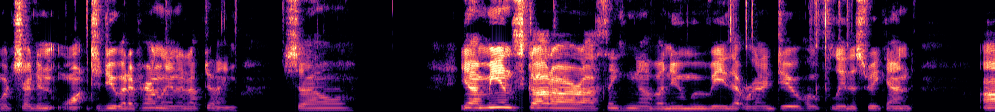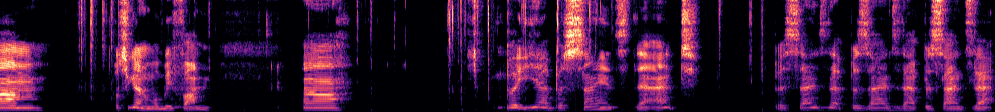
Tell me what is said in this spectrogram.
which I didn't want to do, but I apparently ended up doing. So, yeah, me and Scott are uh, thinking of a new movie that we're going to do, hopefully, this weekend. Um, which again will be fun. Uh, but yeah, besides that, besides that, besides that, besides that,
